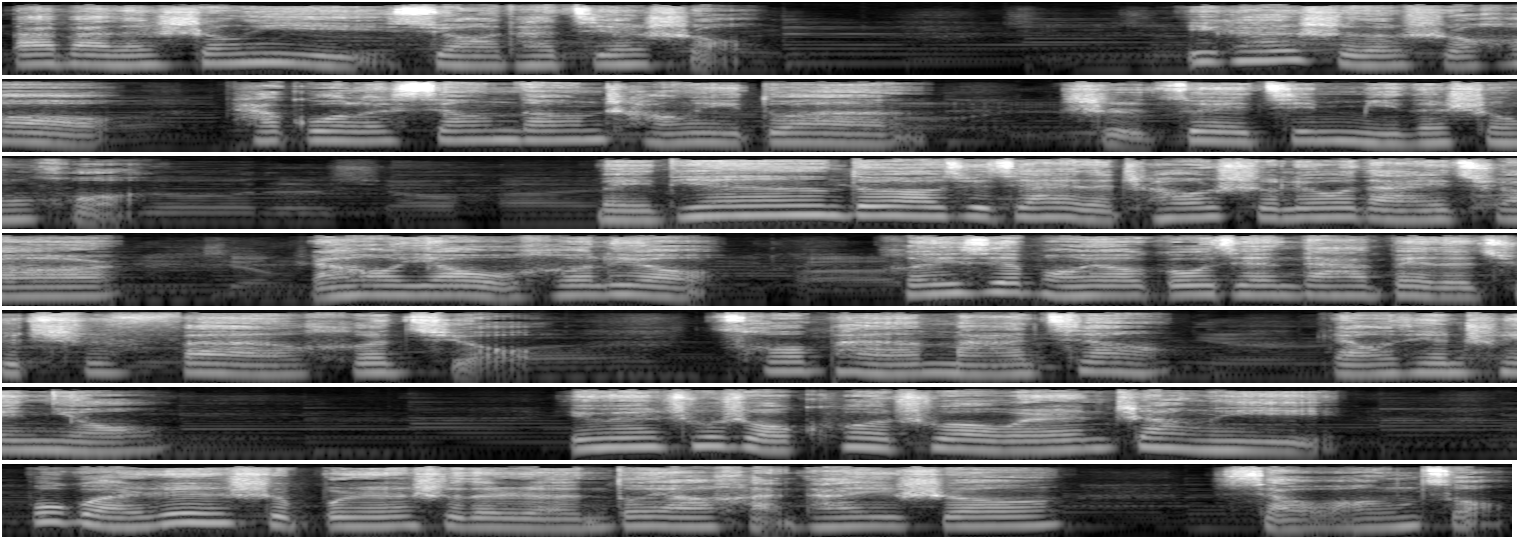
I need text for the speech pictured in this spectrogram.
爸爸的生意需要他接手。一开始的时候，他过了相当长一段纸醉金迷的生活。每天都要去家里的超市溜达一圈然后吆五喝六，和一些朋友勾肩搭背的去吃饭、喝酒、搓盘、麻将、聊天、吹牛。因为出手阔绰、为人仗义，不管认识不认识的人都要喊他一声“小王总”。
